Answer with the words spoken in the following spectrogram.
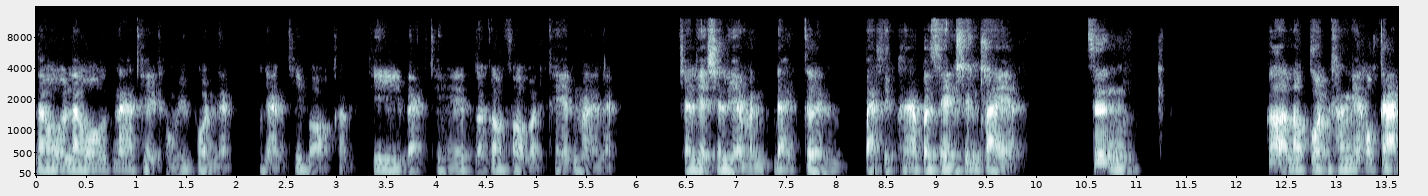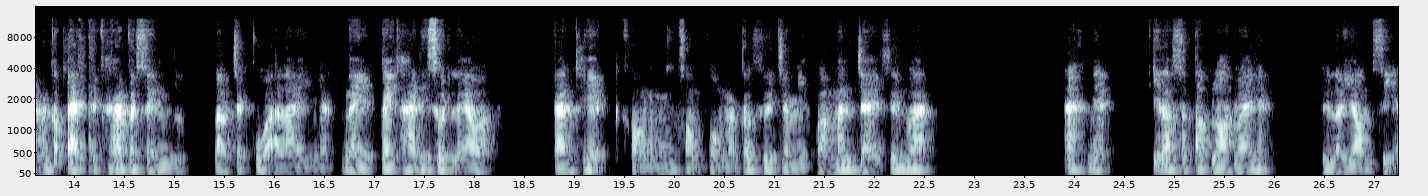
แล้วแล้วหน้าเทรดของพี่พลเนี่ย อย่างที่บอกครับที่แบ็กเทสแล้วก็ฟอร์เวิร์ดเทสมาเนี่ย เฉลี่ยเฉลี่ยมันได้เกินแปดสิบห้าเปอร์เซ็นต์ขึ้นไปอะ ซึ่ง ก็เรากดครั้งเนี้ยโอกาสมันก็แปดสิบห้าเปอร์เซ็นต์เราจะกลัวอะไรอย่างเงี้ยในในท้ายที่สุดแล้วอะการเทรดของของผมอะก็คือจะมีความมั่นใจขึ้นว่า อะเนี่ย ที่เราสต็อปลอสไว้เนี่ย คือเรายอมเสีย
